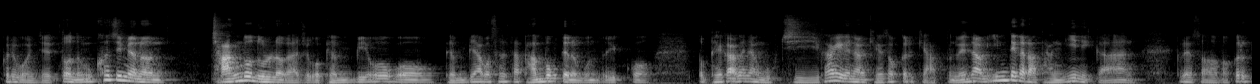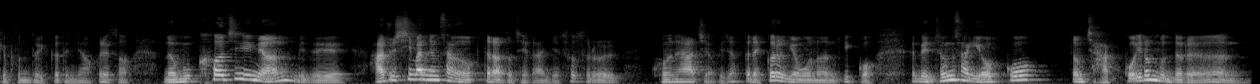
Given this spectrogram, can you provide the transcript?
그리고 이제 또 너무 커지면은 장도 눌러가지고 변비 오고 변비하고 설사 반복되는 분도 있고 또 배가 그냥 묵직하게 그냥 계속 그렇게 아픈 왜냐하면 인대가 다 당기니까 그래서 뭐 그렇게 분도 있거든요. 그래서 너무 커지면 이제 아주 심한 증상은 없더라도 제가 이제 수술을 권하죠. 그죠? 그래. 그런 경우는 있고. 근데 증상이 없고 좀 작고 이런 분들은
